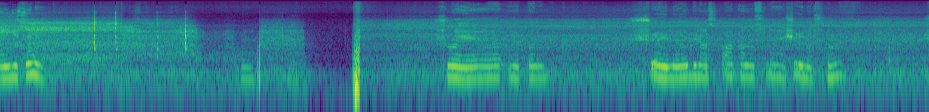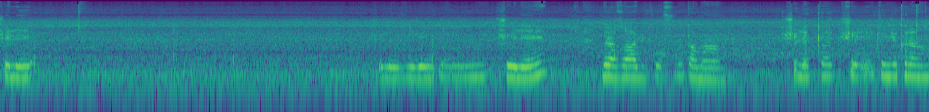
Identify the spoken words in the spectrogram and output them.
Lan gitsene. Şuraya yapalım. Şöyle biraz arkan olsun. Şöyle olsun. Şöyle Şöyle hızlıca yapalım. Şöyle biraz daha büyük olsun. Tamam. Şöyle kaç şöyle ilk önce kıralım.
